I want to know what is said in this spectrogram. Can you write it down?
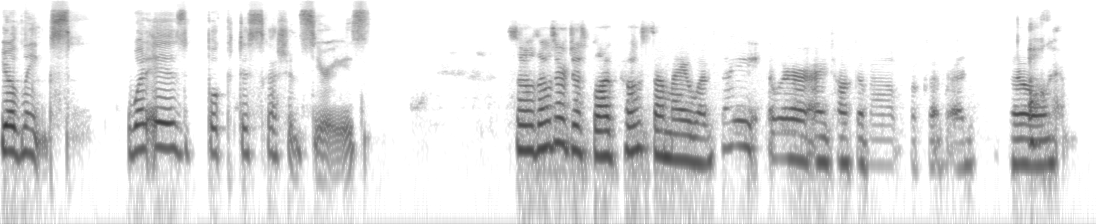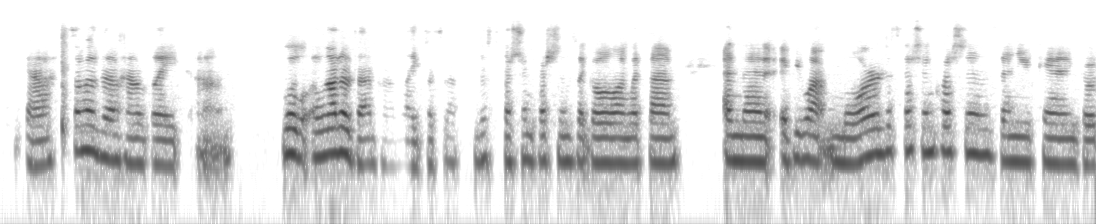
Your links. What is book discussion series? So those are just blog posts on my website where I talk about books I've read. So okay. Yeah, some of them have like, um, well, a lot of them have like discussion questions that go along with them. And then if you want more discussion questions, then you can go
